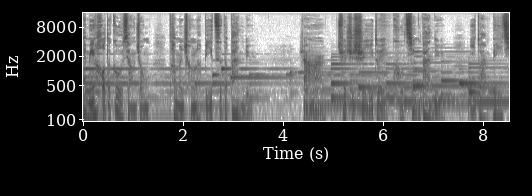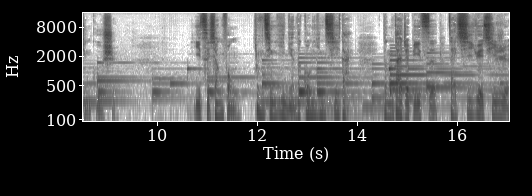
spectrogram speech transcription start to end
在美好的构想中，他们成了彼此的伴侣；然而，却只是一对苦情伴侣，一段悲情故事。一次相逢，用尽一年的光阴期待，等待着彼此在七月七日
